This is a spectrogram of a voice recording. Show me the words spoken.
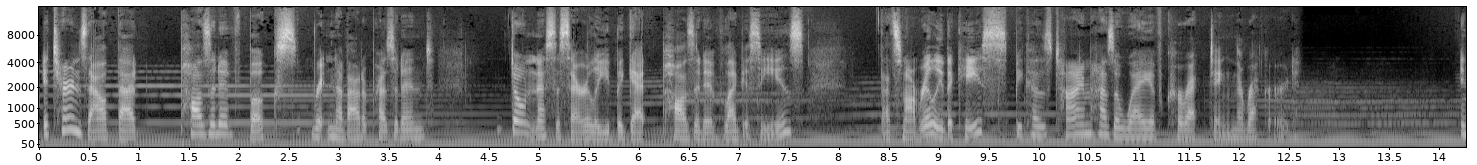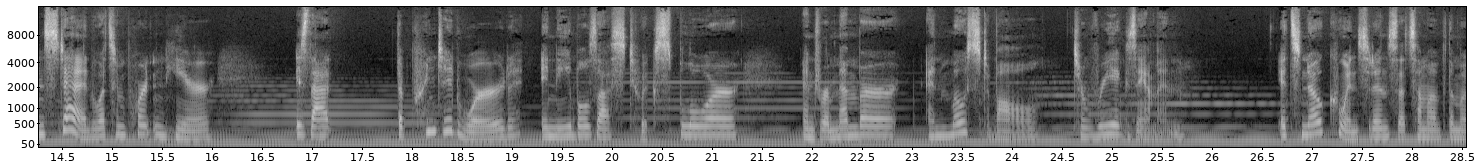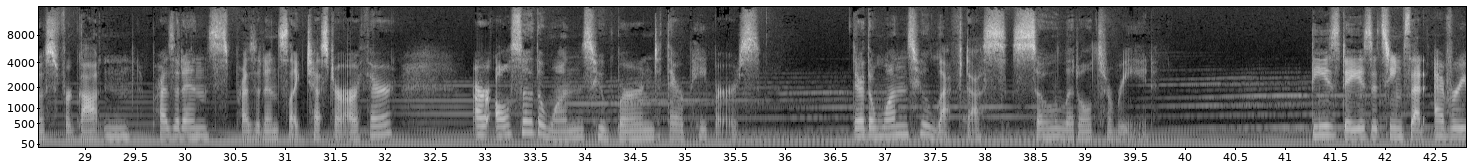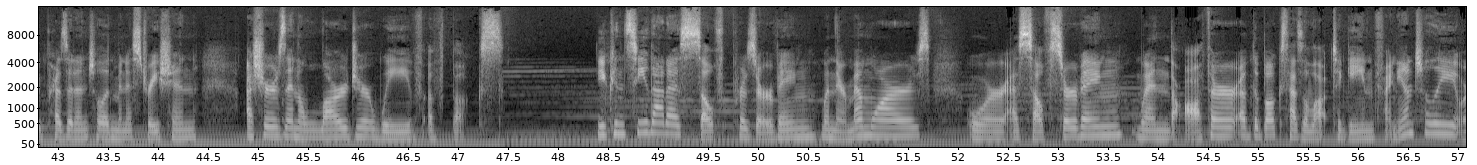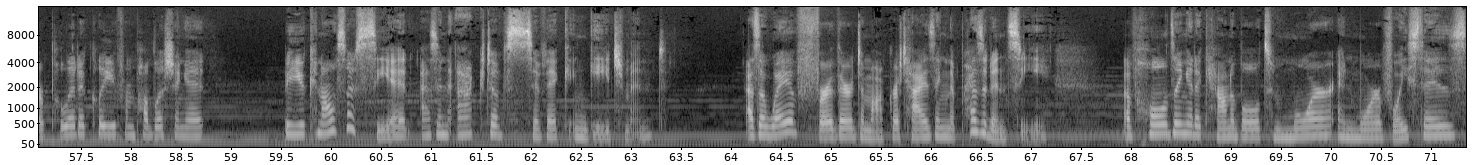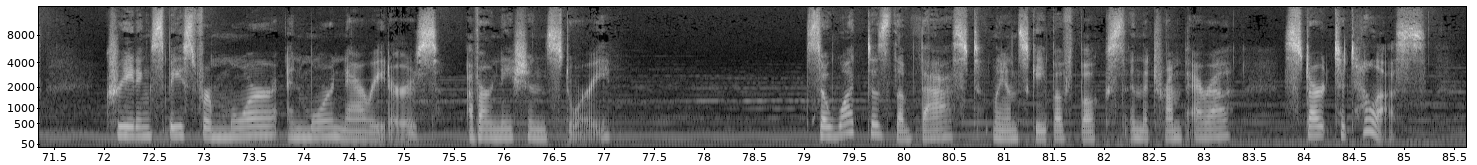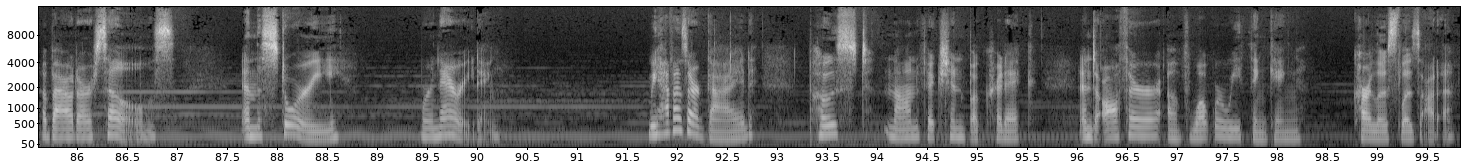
It turns out that positive books written about a president don't necessarily beget positive legacies. That's not really the case because time has a way of correcting the record. Instead, what's important here is that the printed word enables us to explore and remember, and most of all, to re examine. It's no coincidence that some of the most forgotten presidents, presidents like Chester Arthur, are also the ones who burned their papers. They're the ones who left us so little to read. These days, it seems that every presidential administration ushers in a larger wave of books. You can see that as self preserving when they're memoirs, or as self serving when the author of the books has a lot to gain financially or politically from publishing it. But you can also see it as an act of civic engagement, as a way of further democratizing the presidency, of holding it accountable to more and more voices, creating space for more and more narrators of our nation's story. So, what does the vast landscape of books in the Trump era start to tell us about ourselves and the story we're narrating. We have as our guide post nonfiction book critic and author of What Were We Thinking, Carlos Lozada.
